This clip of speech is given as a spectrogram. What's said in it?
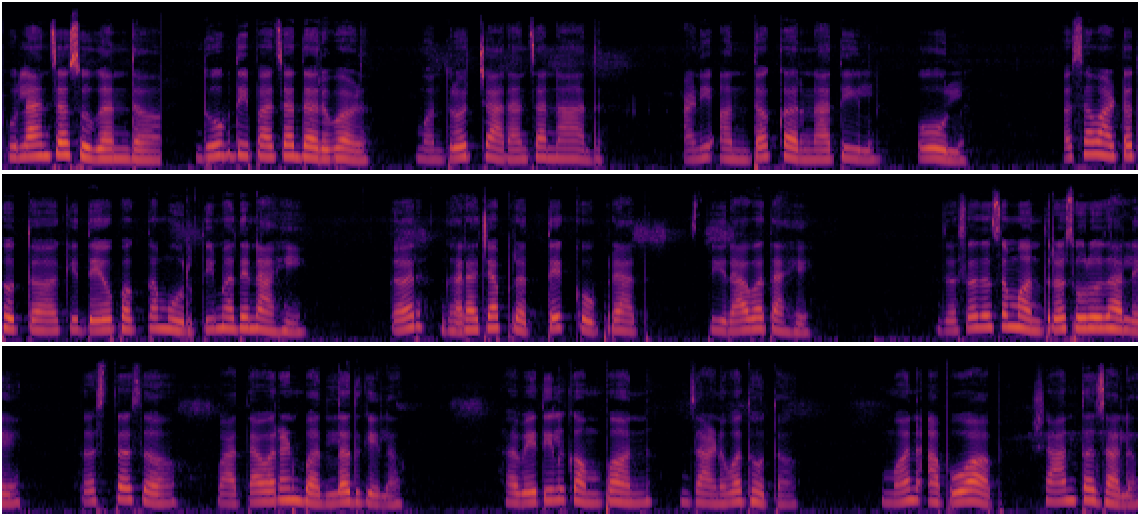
फुलांचा सुगंध धूपदीपाचा दरवळ मंत्रोच्चारांचा नाद आणि अंतःकरणातील ओल. असं वाटत होतं की देव फक्त मूर्तीमध्ये नाही तर घराच्या प्रत्येक कोपऱ्यात स्थिरावत आहे. जसं जसं मंत्र सुरू झाले तसतसं वातावरण बदलत गेलं. हवेतील कंपन जाणवत होतं. मन आपोआप शांत झालं.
